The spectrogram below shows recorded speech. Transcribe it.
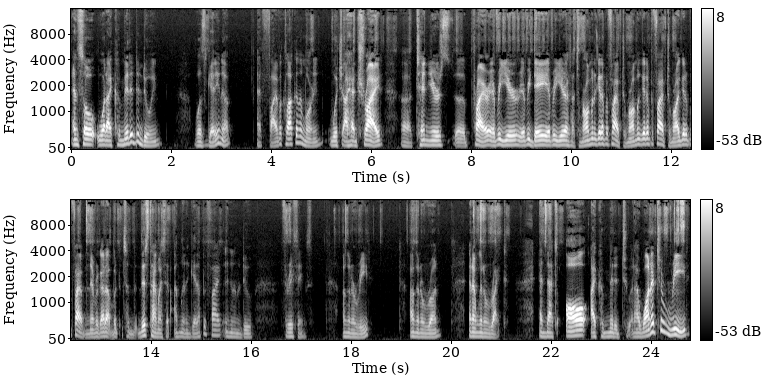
And so, what I committed to doing was getting up at five o'clock in the morning, which I had tried uh, 10 years uh, prior, every year, every day, every year. I said, tomorrow I'm going to get up at 5. Tomorrow I'm going to get up at 5. Tomorrow I get up at 5. Never got up. But so this time I said, I'm going to get up at 5 and I'm going to do three things. I'm going to read, I'm going to run, and I'm going to write. And that's all I committed to. And I wanted to read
